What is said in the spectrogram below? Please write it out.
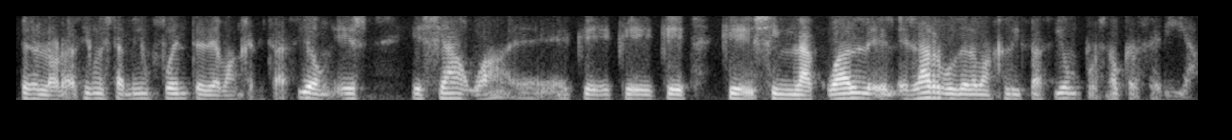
pero la oración es también fuente de evangelización, es ese agua eh, que, que, que, sin la cual el, árbol de la evangelización pues no crecería.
